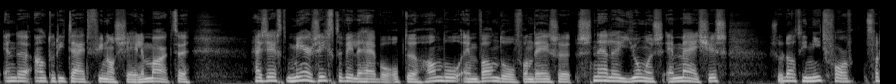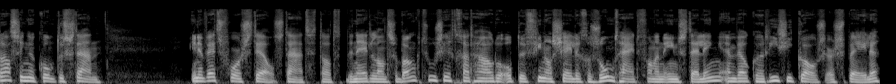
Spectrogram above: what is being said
en de Autoriteit Financiële Markten. Hij zegt meer zicht te willen hebben op de handel en wandel van deze snelle jongens en meisjes, zodat hij niet voor verrassingen komt te staan. In een wetsvoorstel staat dat de Nederlandse Bank toezicht gaat houden op de financiële gezondheid van een instelling en welke risico's er spelen.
